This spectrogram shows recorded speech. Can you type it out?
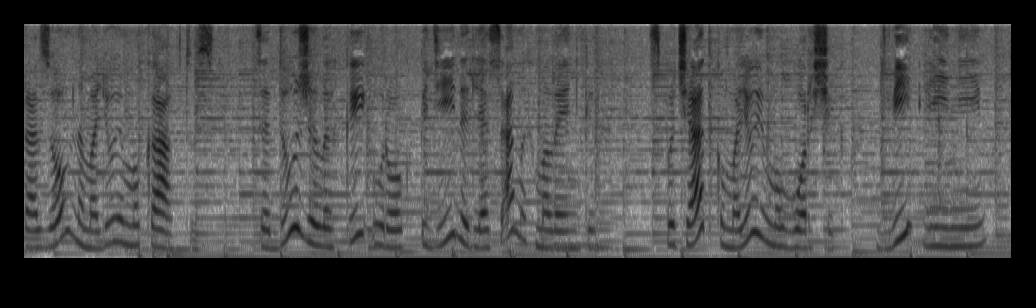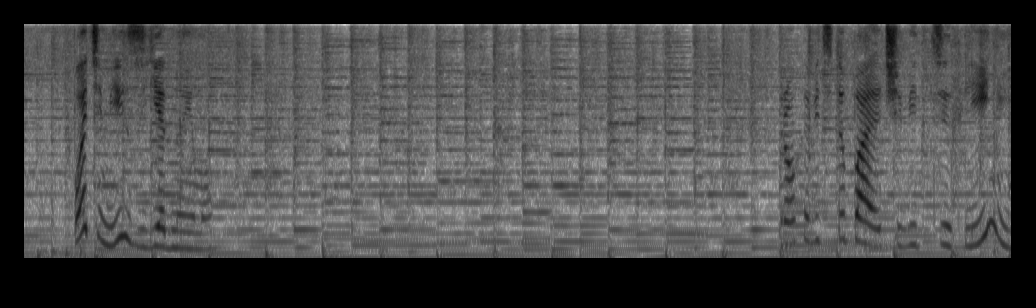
разом намалюємо кактус. Це дуже легкий урок, підійде для самих маленьких. Спочатку малюємо горщик, дві лінії, потім їх з'єднуємо. Трохи відступаючи від цих ліній,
